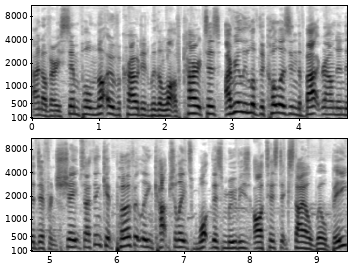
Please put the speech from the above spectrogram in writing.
and are very simple, not overcrowded with a lot of characters. I really love the colors in the background and the different shapes. I think it perfectly encapsulates what this movie's artistic style will be.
